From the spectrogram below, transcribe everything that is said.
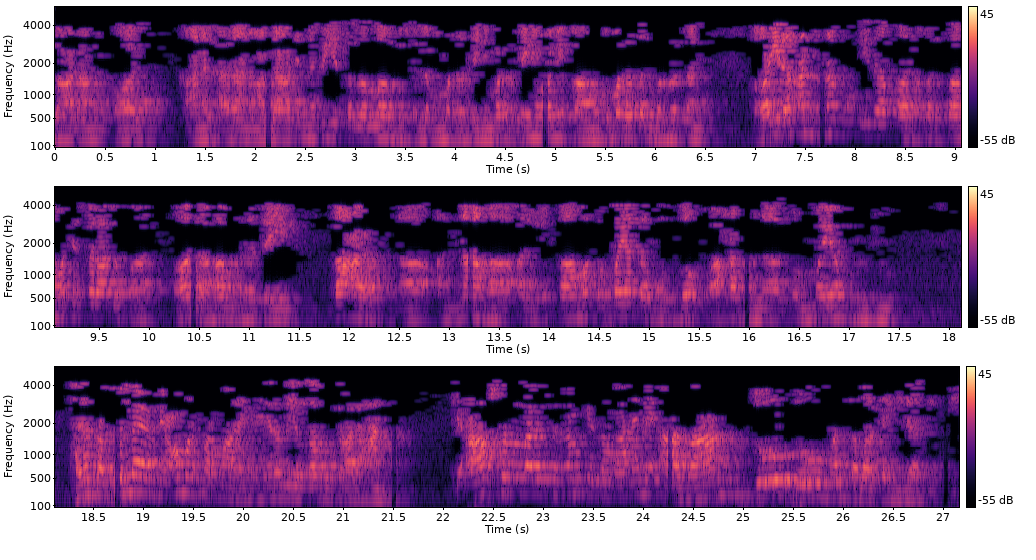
تعالى عنه قال، كان الأذان على عهد النبي صلى الله عليه وسلم مرتين مرتين والإقامة مرة مرة. غير أنه إذا قال قد قامت الصلاة قالها مرتين. فعرفنا أنها الإقامة فيتوضأ أحدنا ثم يخرج. حضرت عبداللہ ابن عمر فرما رہے ہیں رضی اللہ تعالی عنہ کہ آپ صلی اللہ علیہ وسلم کے زمانے میں آزان دو دو مرتبہ کہی جاتی تھی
